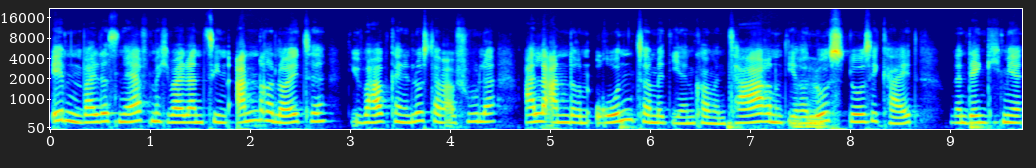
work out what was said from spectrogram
eben, weil das nervt mich, weil dann ziehen andere Leute, die überhaupt keine Lust haben auf Schule, alle anderen runter mit ihren Kommentaren und ihrer Mhm. Lustlosigkeit. Und dann denke ich mir,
